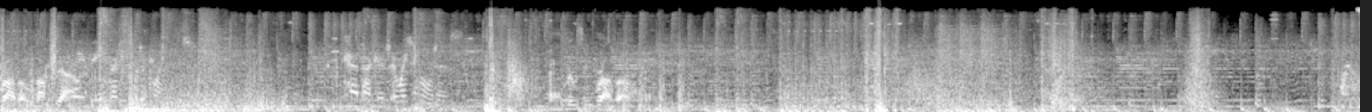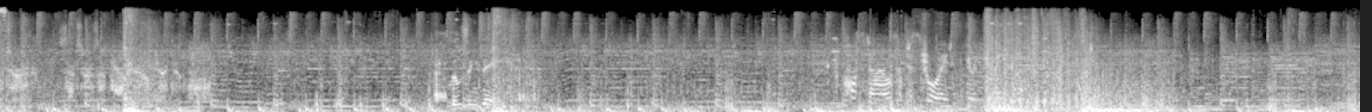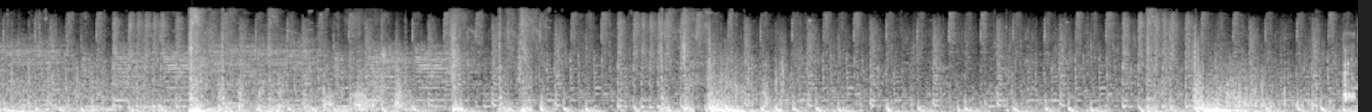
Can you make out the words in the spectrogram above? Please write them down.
Bravo locked down. UAV ready for deployment. Care package awaiting orders. Losing Bravo. Hostiles have destroyed your UAV.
